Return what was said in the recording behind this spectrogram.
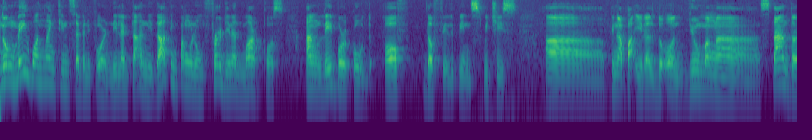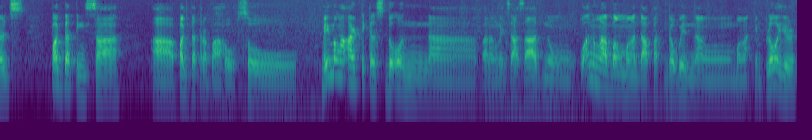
Noong May 1, 1974, nilagdaan ni dating Pangulong Ferdinand Marcos ang Labor Code of the Philippines which is uh, pinapairal doon yung mga standards pagdating sa uh, pagtatrabaho. So, may mga articles doon na parang nagsasaad nung kung ano nga bang mga dapat gawin ng mga employer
